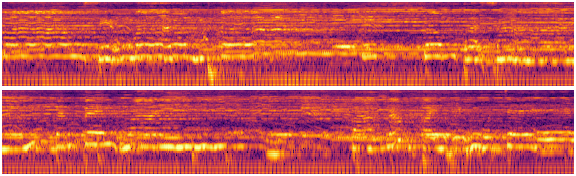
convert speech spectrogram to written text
bao xiềng mơ ไปให้หูจ้ง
